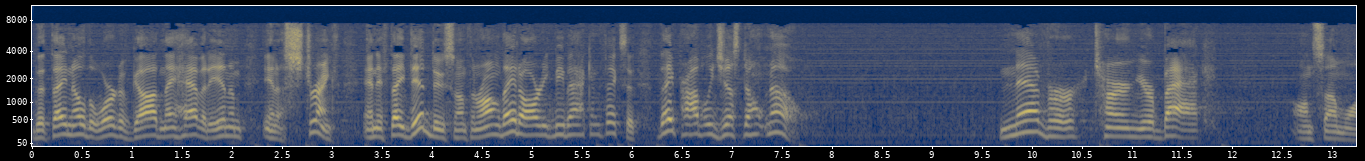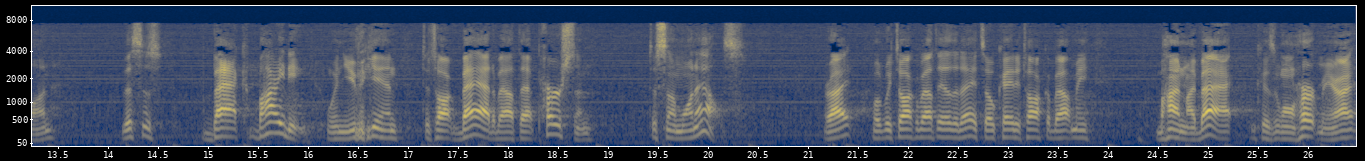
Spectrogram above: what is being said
that they know the Word of God, and they have it in them in a strength. And if they did do something wrong, they'd already be back and fix it. They probably just don't know. Never turn your back on someone. This is backbiting when you begin to talk bad about that person to someone else. Right? What we talk about the other day? It's okay to talk about me behind my back because it won't hurt me, right?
